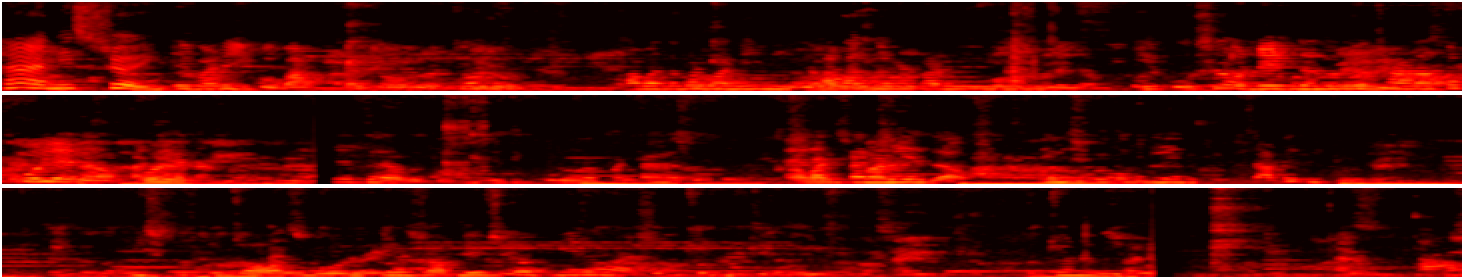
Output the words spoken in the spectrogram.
হ্যাঁ নিশ্চয়ই। এবারে ইকো পার্কটা চলো চলো। খাবার দাবার বানিয়ে নিয়ে যাও। খাবার দাবার বানিয়ে নিয়ে চলে যাব এই বসে ডেটটা ধরে ছাড়া তো খোলে না খোলে না। যেতে হবে তো যদি পুরো ব্যাপারটা খাবারটা নিয়ে যাও। জিনিসপত্র নিয়ে যাবে কি করবে জিনিসপত্র জল কোল্ড যথেষ্ট ভিড় হয় প্রচণ্ড ভিড়। আর তাও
